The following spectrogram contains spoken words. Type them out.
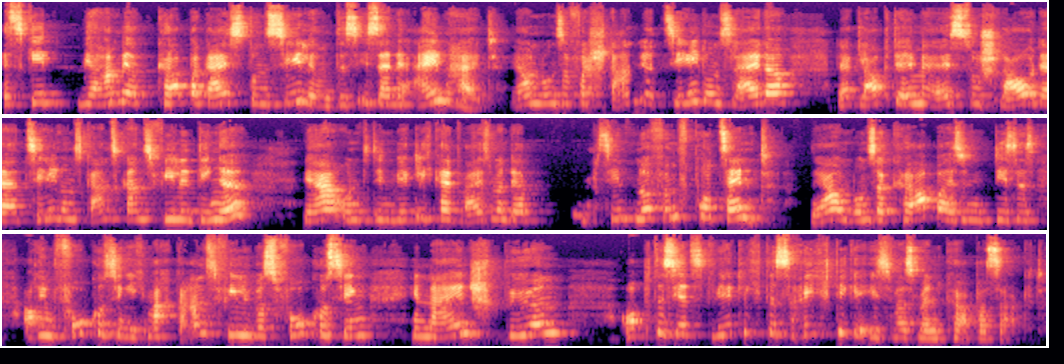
es geht, wir haben ja Körper, Geist und Seele und das ist eine Einheit, ja, und unser Verstand erzählt uns leider, der glaubt ja immer, er ist so schlau, der erzählt uns ganz, ganz viele Dinge. Ja, und in Wirklichkeit weiß man, der sind nur 5 Prozent. Ja, und unser Körper, also dieses, auch im Focusing, ich mache ganz viel übers Focusing, hineinspüren, ob das jetzt wirklich das Richtige ist, was mein Körper sagt.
